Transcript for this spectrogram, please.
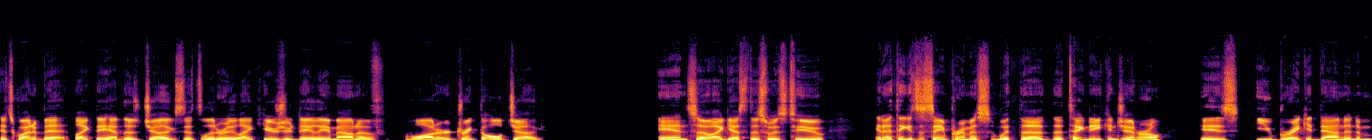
It's quite a bit. Like they have those jugs that's literally like, here's your daily amount of water, drink the whole jug. And so I guess this was to, and I think it's the same premise with the the technique in general is you break it down into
